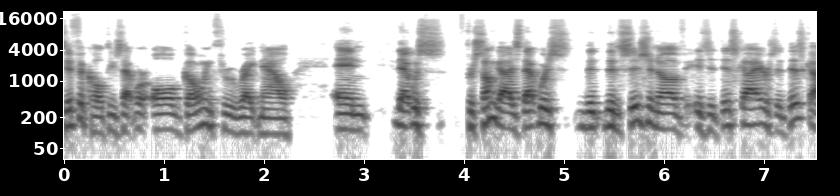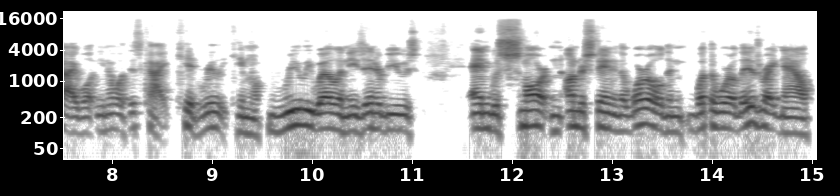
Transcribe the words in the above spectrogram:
difficulties that we're all going through right now. And that was for some guys, that was the, the decision of is it this guy or is it this guy? Well, you know what? This guy, kid, really came off really well in these interviews and was smart and understanding the world and what the world is right now.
